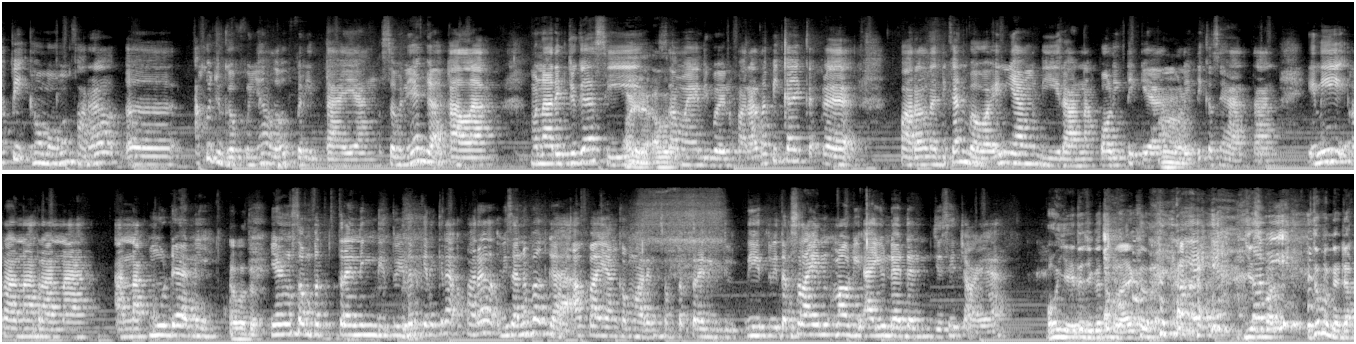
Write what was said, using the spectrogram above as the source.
Tapi ngomong-ngomong Farel, eh, aku juga punya loh berita yang sebenarnya nggak kalah menarik juga sih Oh iya, sama yang dibawain Farel. Tapi kayak, kayak Farel tadi kan bawain yang di ranah politik ya, Hmm. politik kesehatan. Ini ranah-ranah anak muda nih Apa tuh? yang sempet trending di Twitter. Kira-kira Farel bisa nebak nggak apa yang kemarin sempet trending di, di Twitter selain mau di Ayunda dan Jesse Choi ya? Oh iya itu juga tuh menarik tuh. Iya, iya. Iya, Tapi- itu mendadak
